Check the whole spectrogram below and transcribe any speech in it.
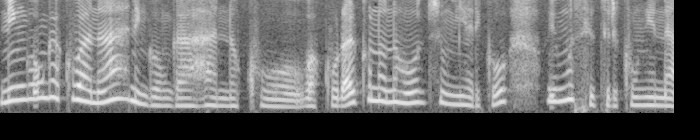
ni ngombwa ku bana ni ngombwa hano kubakura ariko noneho by'umwihariko uyu munsi turi kumwe na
